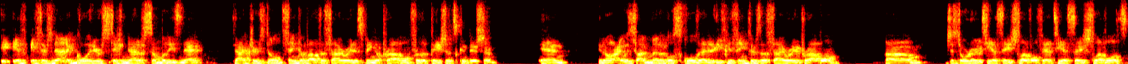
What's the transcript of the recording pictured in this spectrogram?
if, if there's not a goiter sticking out of somebody's neck, doctors don't think about the thyroid as being a problem for the patient's condition. And, you know, I was taught in medical school that if you think there's a thyroid problem, um, just order a TSH level. If that TSH level, it's,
